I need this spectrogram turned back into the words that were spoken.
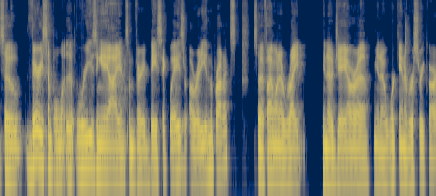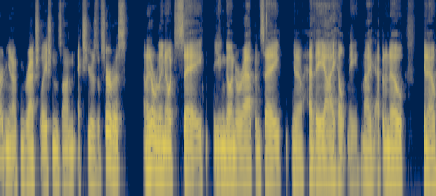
So, very simple. Uh, we're using AI in some very basic ways already in the products. So, if I want to write, you know, JR a you know work anniversary card, you know, congratulations on X years of service, and I don't really know what to say, you can go into our app and say, you know, have AI help me. And I happen to know, you know,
